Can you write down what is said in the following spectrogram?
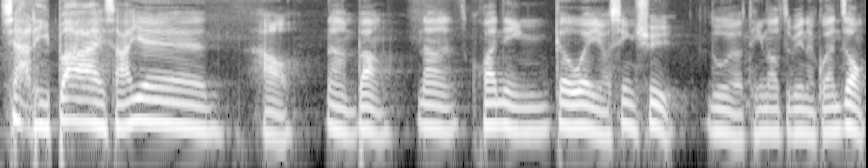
下礼拜傻眼。好，那很棒。那欢迎各位有兴趣，如果有听到这边的观众，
